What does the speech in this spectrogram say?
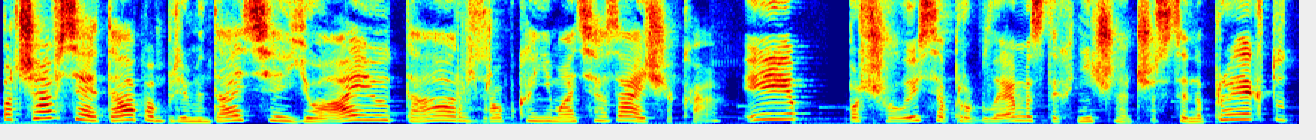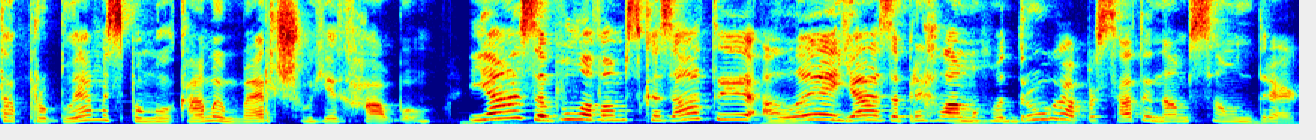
Почався етап імплементації UI та розробка анімація зайчика. І почалися проблеми з технічною частиною проєкту та проблеми з помилками мерчу GitHub. Я забула вам сказати, але я запрягла мого друга писати нам саундтрек.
